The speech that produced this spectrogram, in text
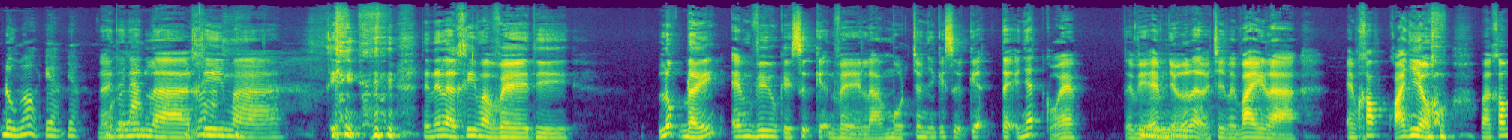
đúng rồi yeah yeah đấy Mọi thế nên là khi làm. mà thế nên là khi mà về thì lúc đấy em view cái sự kiện về là một trong những cái sự kiện tệ nhất của em tại vì Ừ. em nhớ là ở trên máy bay là em khóc quá nhiều và khóc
